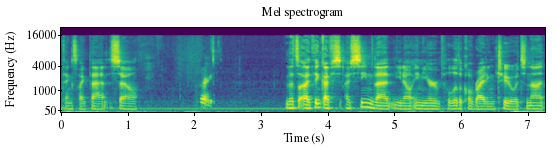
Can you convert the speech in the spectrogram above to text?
things like that. So. right. That's. I think I've I've seen that you know in your political writing too. It's not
